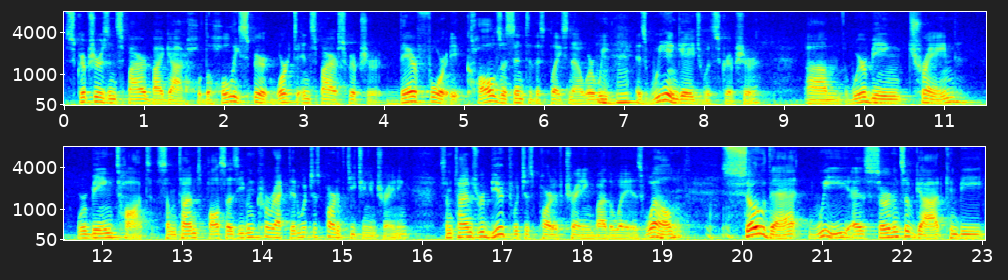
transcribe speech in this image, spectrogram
Scripture is inspired by God. The Holy Spirit worked to inspire Scripture. Therefore, it calls us into this place now where we, mm-hmm. as we engage with Scripture, um, we're being trained, we're being taught. Sometimes Paul says even corrected, which is part of teaching and training. Sometimes rebuked, which is part of training, by the way, as well, so that we, as servants of God, can be,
